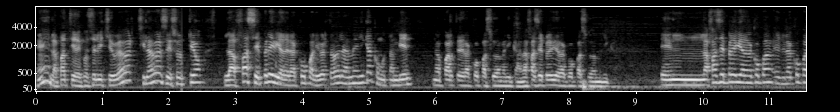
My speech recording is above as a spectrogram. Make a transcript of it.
¿eh? la patria de José Luis Chilaver, Chilaver, se sorteó la fase previa de la Copa Libertadores de América, como también una parte de la Copa Sudamericana, la fase previa de la Copa Sudamericana. En la fase previa de la Copa, de la Copa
